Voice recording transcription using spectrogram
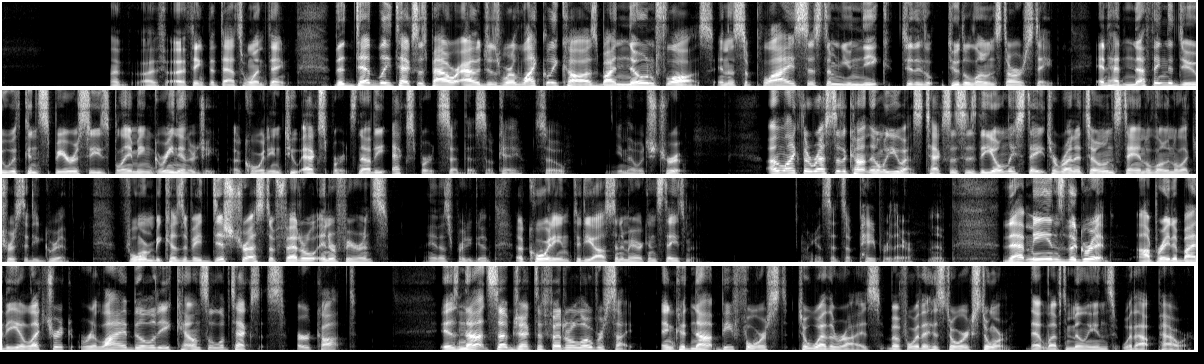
I, I, think that that's one thing. The deadly Texas power outages were likely caused by known flaws in a supply system unique to the, to the Lone Star State and had nothing to do with conspiracies blaming green energy, according to experts. Now, the experts said this, okay? So, you know, it's true. Unlike the rest of the continental U.S., Texas is the only state to run its own standalone electricity grid, formed because of a distrust of federal interference. Hey, that's pretty good, according to the Austin American Statesman. I guess that's a paper there. Yeah. That means the grid, operated by the Electric Reliability Council of Texas, ERCOT, is not subject to federal oversight and could not be forced to weatherize before the historic storm that left millions without power.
